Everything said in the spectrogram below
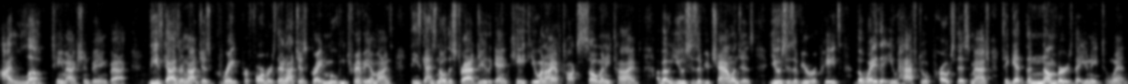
I love team action being back. These guys are not just great performers. They're not just great movie trivia minds. These guys know the strategy of the game. Keith, you and I have talked so many times about uses of your challenges, uses of your repeats, the way that you have to approach this match to get the numbers that you need to win.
